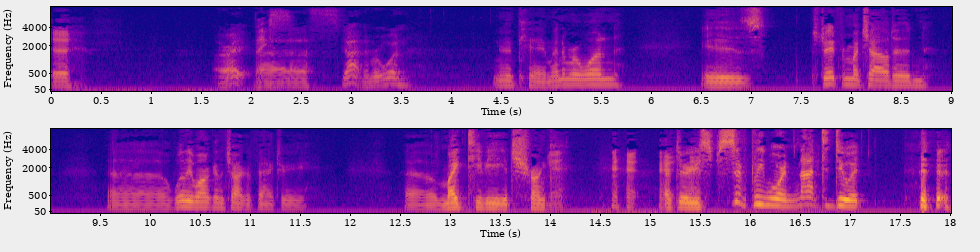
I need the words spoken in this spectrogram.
Uh, All right, Thanks. uh, Scott, number one. Okay, my number one is straight from my childhood. Uh, Willy Wonka and the Chocolate Factory. Uh, Mike Teavee gets shrunk after he's specifically warned not to do it.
